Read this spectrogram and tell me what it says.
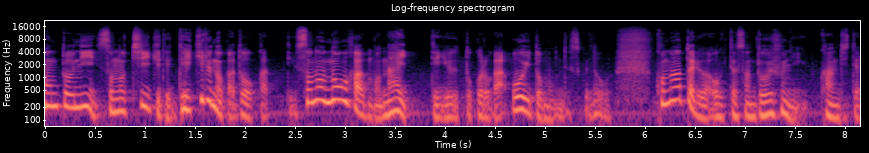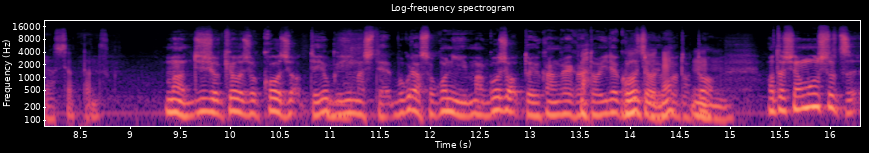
本当にその地域でできるのかどうかっていうそのノウハウもないっていうところが多いと思うんですけどこの辺りは大田さんどういうふうに感じてらっしゃったんですか？まあ、自助共助公助ってよく言いまして、うん、僕らそこにまあ互助という考え方を入れ込むということと、ねうん、私はもう一つ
